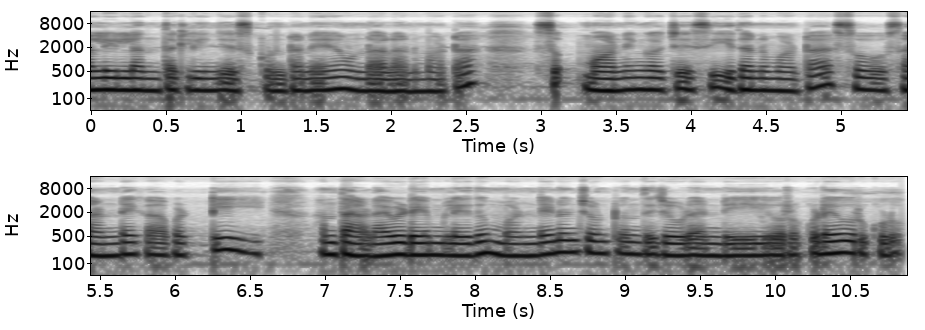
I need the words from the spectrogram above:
మళ్ళీ ఇల్లంతా క్లీన్ చేసుకుంటూనే ఉండాలన్నమాట. సో మార్నింగ్ వచ్చేసి ఇదన్నమాట. సో సండే కాబట్టి అంత హడావిడేం లేదు. మండే నుంచి ఉంటుంది చూడండి ఉరకుడే ఉరుకుడు.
